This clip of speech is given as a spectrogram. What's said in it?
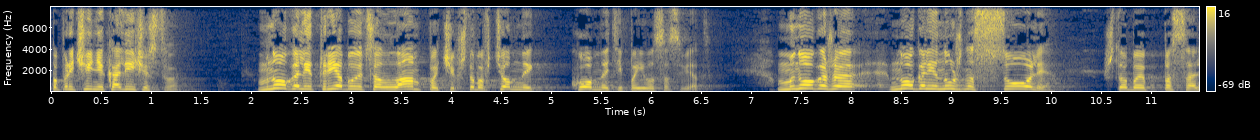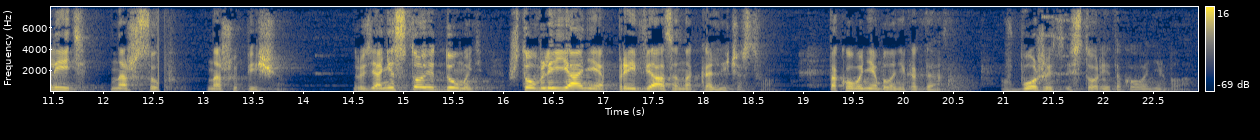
по причине количества. Много ли требуется лампочек, чтобы в темной комнате появился свет? Много, же, много ли нужно соли, чтобы посолить наш суп, нашу пищу? Друзья, не стоит думать, что влияние привязано к количеству. Такого не было никогда. В Божьей истории такого не было.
